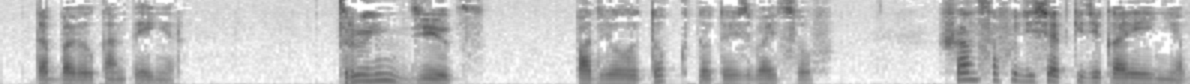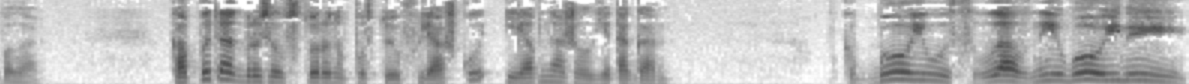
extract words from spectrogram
— добавил контейнер. — Трындец! — подвел итог кто-то из бойцов. Шансов у десятки дикарей не было. Копыта отбросил в сторону пустую фляжку и обнажил ятаган. — К бою, славные воины!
